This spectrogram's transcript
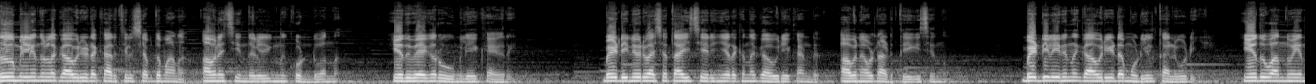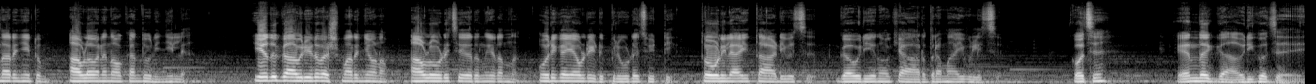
റൂമിൽ നിന്നുള്ള ഗൗരിയുടെ കരച്ചിൽ ശബ്ദമാണ് അവനെ ചിന്തകളിൽ നിന്ന് കൊണ്ടുവന്ന്. ഏതുവേഗം റൂമിലേക്ക് കയറി. ബെഡിന്റെ ഒരു വശത്തായി ചെരിഞ്ഞു കിടക്കുന്ന ഗൗരിയെ കണ്ട് അവൻ അവളുടെ അടുത്തേക്ക് ചെന്നു. ബെഡിലിരുന്ന് ഗൗരിയുടെ മുടിയിൽ തലോടി. ഏതു വന്നു എന്നറിഞ്ഞിട്ടും അവൾ അവനെ നോക്കാൻ തുനിഞ്ഞില്ല. ഏതു ഗൗരിയുടെ വിഷമറിഞ്ഞോണം അവളോട് ചേർന്ന് കിടന്ന് ഒരു കൈ അവളുടെ ഇടുപ്പിലൂടെ ചുറ്റി തോളിലായി താടി വെച്ച് ഗൗരിയെ നോക്കി ആർദ്രമായി വിളിച്ചു. കൊച്ച് എന്താ ഗൗരി കൊച്ചേ?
